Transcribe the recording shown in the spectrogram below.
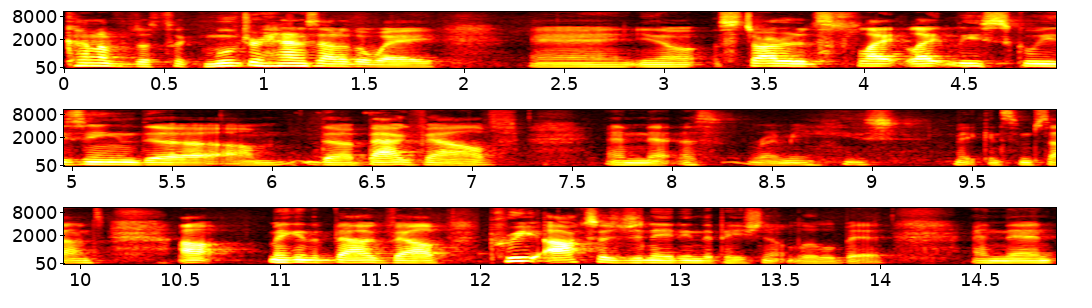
kind of just like moved her hands out of the way and, you know, started slight, lightly squeezing the, um, the bag valve and that's Remy, he's making some sounds, uh, making the bag valve, pre-oxygenating the patient a little bit, and then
